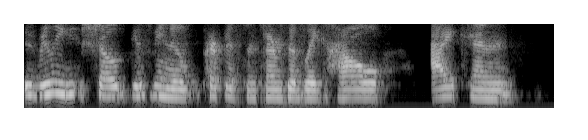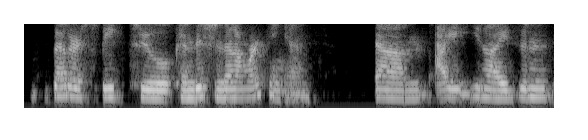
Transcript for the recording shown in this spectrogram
it really show gives me new purpose in terms of like how I can better speak to condition that I'm working in. Um, I, you know, I didn't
